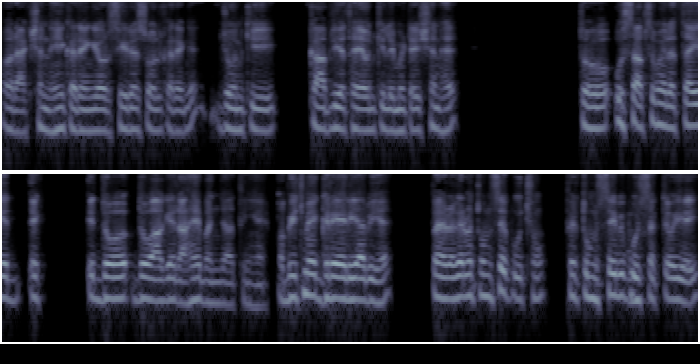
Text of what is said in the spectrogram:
और एक्शन नहीं करेंगे और सीरियस रोल करेंगे जो उनकी काबिलियत है उनकी लिमिटेशन है। तो उस हिसाब से मुझे लगता है ये एक, एक दो दो आगे राहें बन जाती हैं। और बीच में एक ग्रे एरिया भी है पर अगर मैं तुमसे पूछूँ फिर तुमसे भी पूछ सकते हो यही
